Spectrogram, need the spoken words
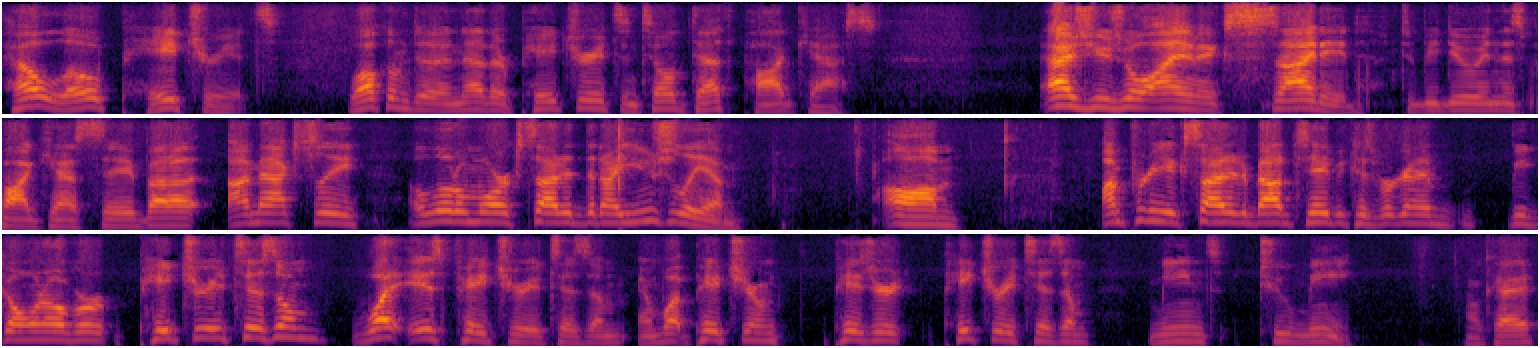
Hello, Patriots. Welcome to another Patriots Until Death podcast. As usual, I am excited to be doing this podcast today, but I'm actually a little more excited than I usually am. Um, I'm pretty excited about today because we're going to be going over patriotism. What is patriotism and what patri- patri- patriotism means to me? Okay.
